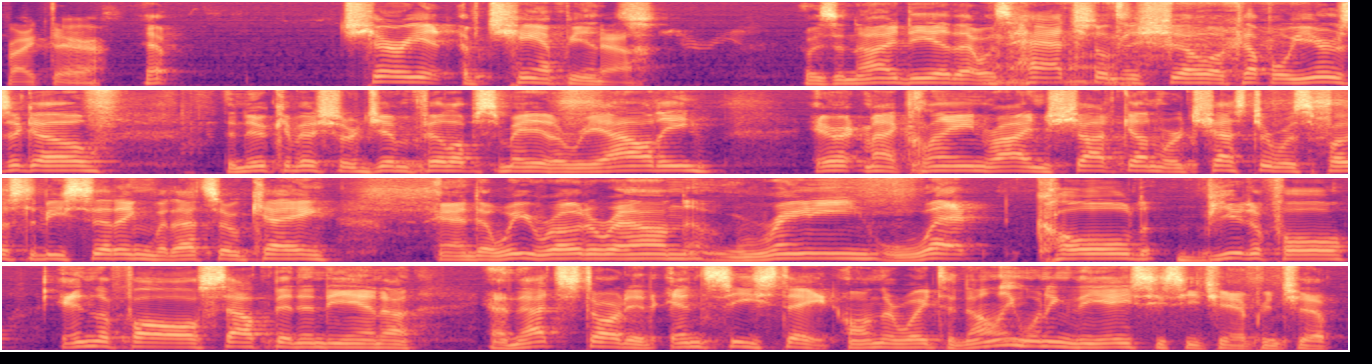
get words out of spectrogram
right there. Yep. Chariot of Champions. Yeah. It was an idea that was hatched on this show a couple years ago. The new commissioner, Jim Phillips, made it a reality. Eric McLean riding shotgun where Chester was supposed to be sitting, but that's okay. And uh, we rode around rainy, wet, cold, beautiful in the fall, South Bend, Indiana. And that started NC State on their way to not only winning the ACC championship,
